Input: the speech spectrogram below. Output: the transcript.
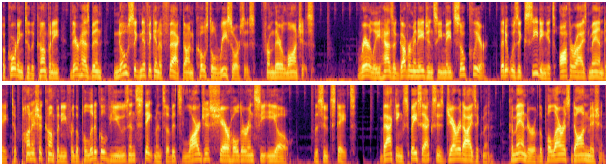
According to the company, there has been no significant effect on coastal resources from their launches. Rarely has a government agency made so clear that it was exceeding its authorized mandate to punish a company for the political views and statements of its largest shareholder and CEO, the suit states. Backing SpaceX is Jared Isaacman, commander of the Polaris Dawn mission.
